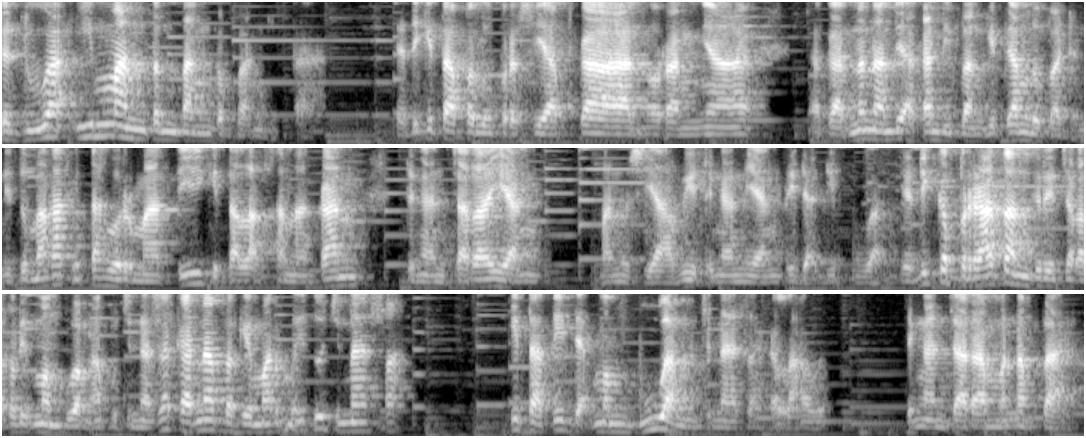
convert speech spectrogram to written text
Kedua iman tentang kebangkitan. Jadi kita perlu persiapkan orangnya Nah, karena nanti akan dibangkitkan loh badan itu, maka kita hormati, kita laksanakan dengan cara yang manusiawi, dengan yang tidak dibuang. Jadi keberatan gereja Katolik membuang abu jenazah karena bagaimanapun itu jenazah. Kita tidak membuang jenazah ke laut dengan cara menebar.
